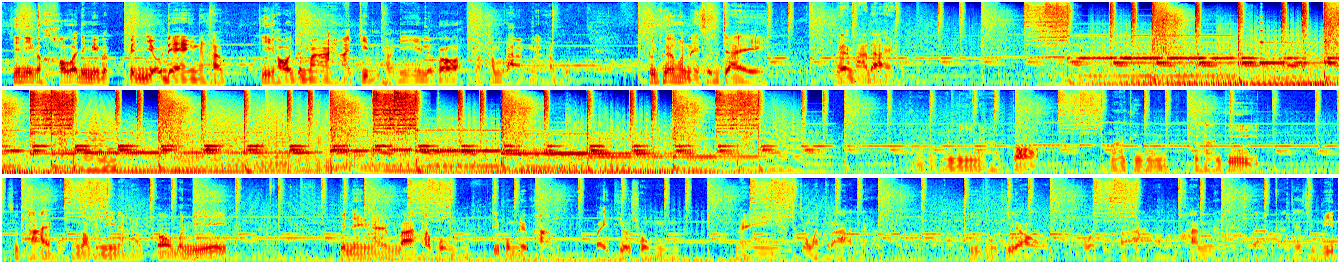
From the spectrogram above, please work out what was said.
ที่นี่ก็เขาก็จะมีแบบเป็นเหยี่ยวแดงนะครับ ที่เขาจะมาหากินแถวนี้แล้วก็มาทำรังนะครับผมเพื่อนๆคนไหนสนใจแวะมาได้ครับ ที่สุดท้ายของสำหรับวันนี้นะครับ ก็วันนี้เป็นยังไงบ้างครับผมที่ผมได้พาไปเที่ยวชมในจังหวัดตราดนะครับ ที่ท่องเที่ยวประวัติศาสตร์ความสำคัญอะไรต่างๆ การใช้ชีวิต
